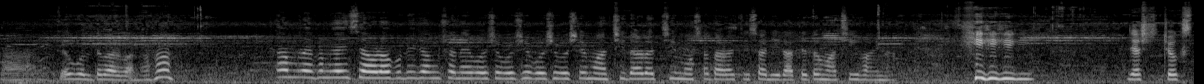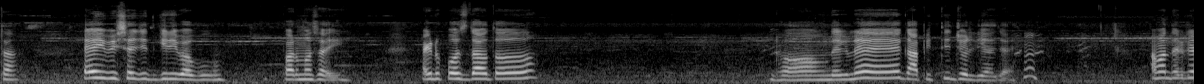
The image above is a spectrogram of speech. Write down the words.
হ্যাঁ, কেউ বলতে পারবা না হ্যাঁ। আমরা এখন গাই শেওড়াপুলি জংশনে বসে বসে বসে বসে মাছি দাঁড়াচ্ছি মশা দাঁড়াচ্ছি। সরি রাতে তো মাছি হয় না। জাস্ট জোকসটা এই বিশ্বজিৎ গিরি বাবু কর্মচাই একটু পোস্ট দাও তো। ঢং দেখলে গাপিত্তি জ্বলিয়া যায়। আমাদেরকে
